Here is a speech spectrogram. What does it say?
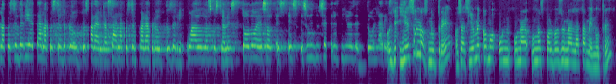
la, cuestión de dieta, la cuestión de productos para adelgazar, la cuestión para productos de licuados, las cuestiones, todo eso es, es, es una industria de 3 billones de dólares. Oye, ¿y eso nos nutre? O sea, si yo me como un, una, unos polvos de una lata, ¿me nutren?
